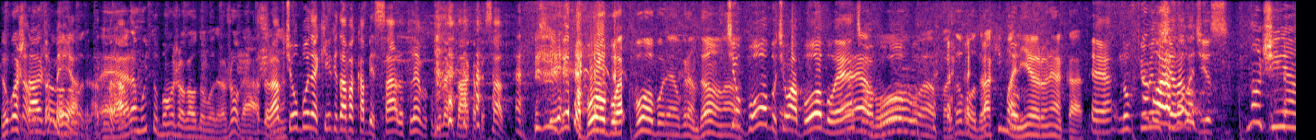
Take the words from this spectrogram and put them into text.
Eu gostava não, eu de jogar o. É, era muito bom jogar o Dragon. Jogava. Adorava. Né? Tinha um bonequinho que dava cabeçada, tu lembra o boneco dava cabeçada? é bobo, é bobo, né? O grandão lá. Tinha o bobo, tinha o abobo, é, é tinha o abobo. bobo. Rapaz, Double Dragon, que maneiro, né, cara? É, no filme Agora, não tinha nada disso. Não tinha.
